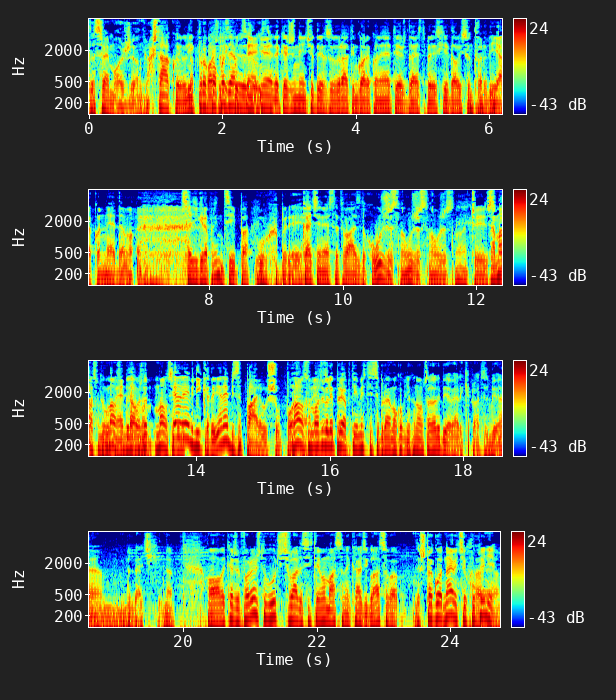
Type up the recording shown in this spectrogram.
da sve može. On. A šta ako je lik Da prokopa da zemlju ucenjuje, da kaže neću da se vratim gore ako ne date još 250.000, ovi su tvrdi ako ne damo. Sad igra principa. Uh, bre. Kad će nestati vazduh? Užasno, užasno, užasno. Znači, Da, malo smo- malo metalnom- možda- malo ja ne bi nikada, ja ne bi za pare ušao u. Malo smo možda bili preoptimisti sa brojem okupljenih u Novom Sadu, ali bio veliki protest, bio je od većih. Da. Ove, kaže, forum što Vučić vlada sistemom masovne krađe glasova, šta god, najveće okupljanje da.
